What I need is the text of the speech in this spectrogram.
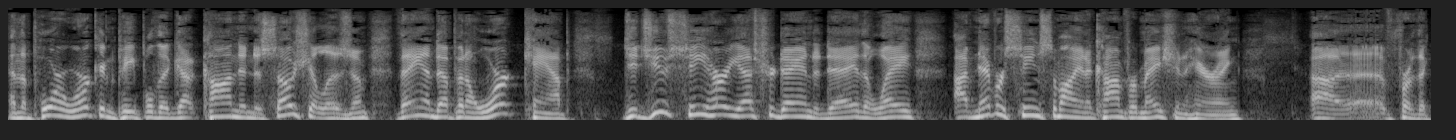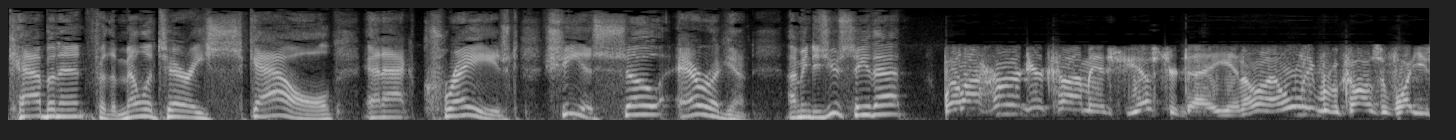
And the poor working people that got conned into socialism, they end up in a work camp. Did you see her yesterday and today? The way I've never seen somebody in a confirmation hearing uh, for the cabinet, for the military, scowl and act crazed. She is so arrogant. I mean, did you see that? Well, I heard your comments yesterday, you know, only because of what you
